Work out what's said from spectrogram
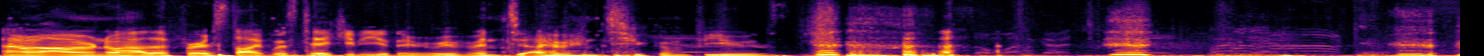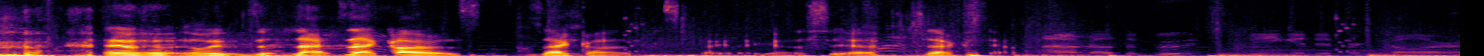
I don't, I don't know how the first stock was taken either. We've been, too, I've been too confused. Zach, Zach got, Zach got spite, I guess. Yeah, Zach's down. I don't know. The boots being a different color,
